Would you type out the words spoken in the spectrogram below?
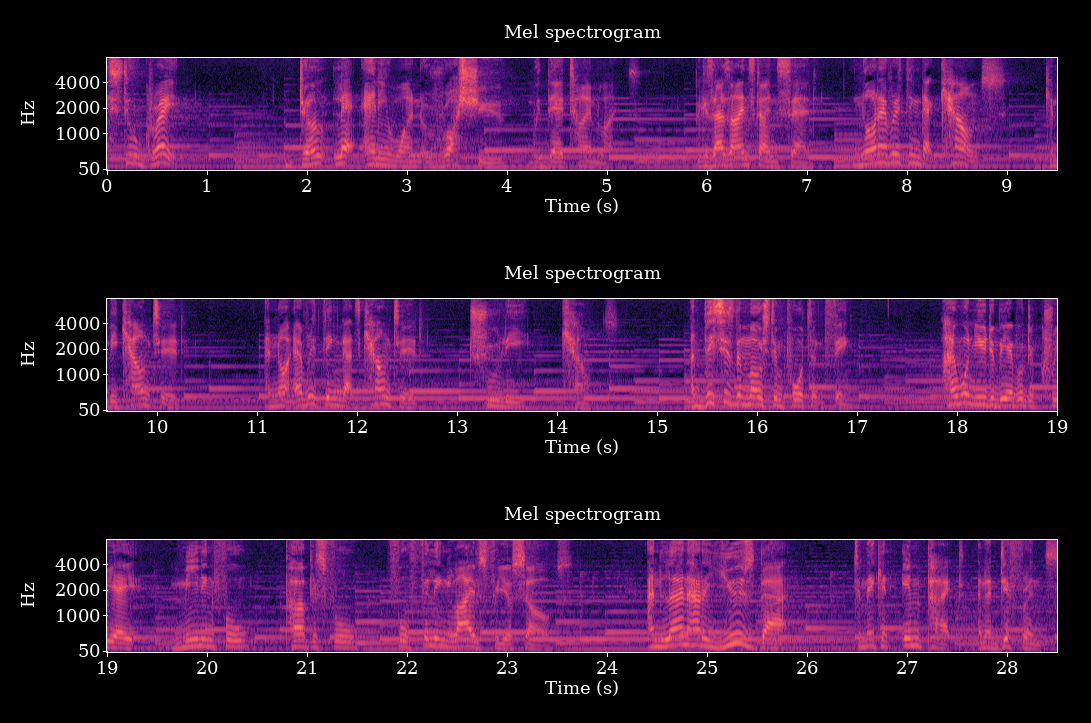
is still great. Don't let anyone rush you with their timelines. Because as Einstein said, not everything that counts can be counted, and not everything that's counted truly counts. And this is the most important thing. I want you to be able to create meaningful, purposeful, fulfilling lives for yourselves and learn how to use that to make an impact and a difference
